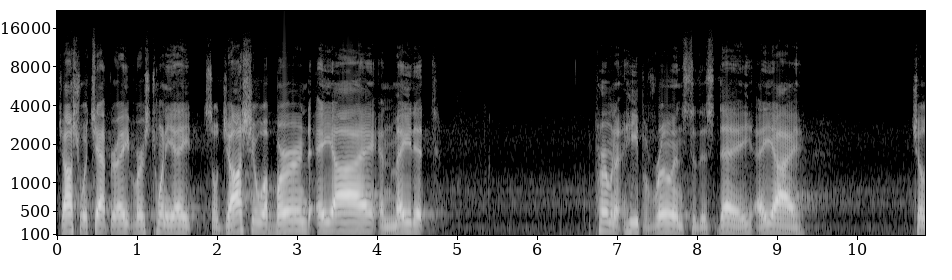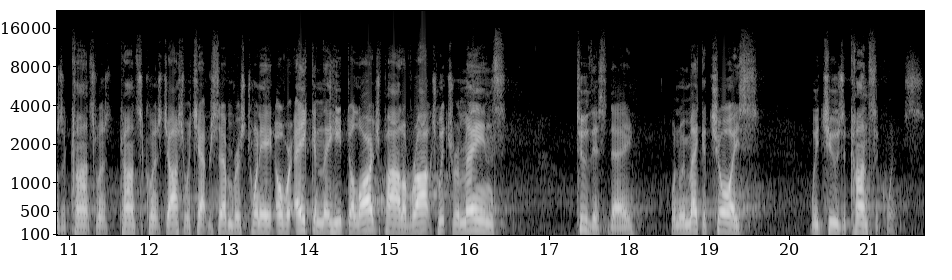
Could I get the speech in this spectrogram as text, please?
Joshua chapter 8, verse 28. So Joshua burned Ai and made it a permanent heap of ruins to this day. Ai chose a consequence. Joshua chapter 7, verse 28 Over Achan they heaped a large pile of rocks, which remains to this day. When we make a choice, we choose a consequence.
